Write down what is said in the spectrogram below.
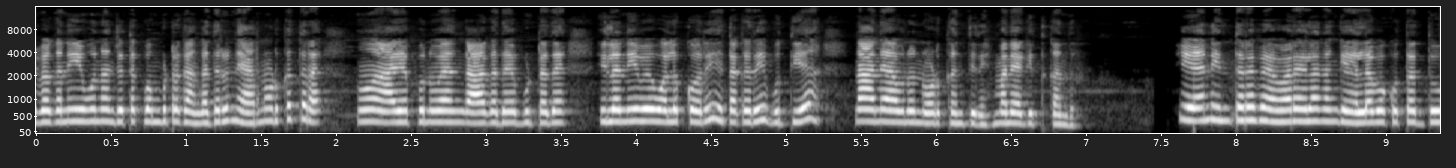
ಇವಾಗ ನೀವು ನನ್ನ ಜೊತೆ ಬಂದ್ಬಿಟ್ರೆ ಗಂಗಾಧರನ್ನ ಯಾರು ನೋಡ್ಕೊತಾರ? ಹ್ಞೂ ಆಯಪ್ಪನು ಹೆಂಗೆ ಆಗದೆ ಬಿಟ್ಟದೆ. ಇಲ್ಲ, ನೀವೇ ಹೊಲಕ್ಕೋರಿ, ತಕರಿ, ಬುತ್ತಿಯ? ನಾನೇ ಅವನು ನೋಡ್ಕೊತೀನಿ, ಮನೆಯಾಗ ಇತ್ಕೊಂಡು ಏನು ಇಂಥರ ವ್ಯವಹಾರ ಎಲ್ಲ ನಂಗೆ ಎಲ್ಲ ಗೊತ್ತದ್ದು?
